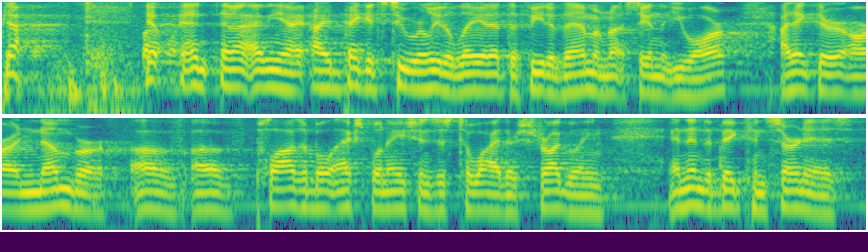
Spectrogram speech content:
Yeah. Yep, and, and I mean, I, I, think it's too early to lay it at the feet of them. I'm not saying that you are. I think there are a number of, of plausible explanations as to why they're struggling. And then the big concern is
